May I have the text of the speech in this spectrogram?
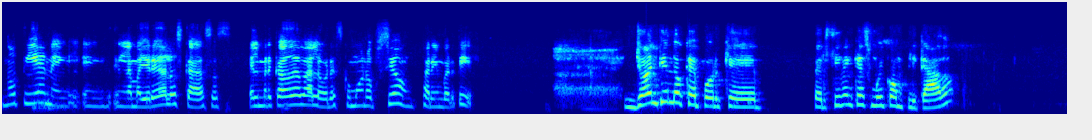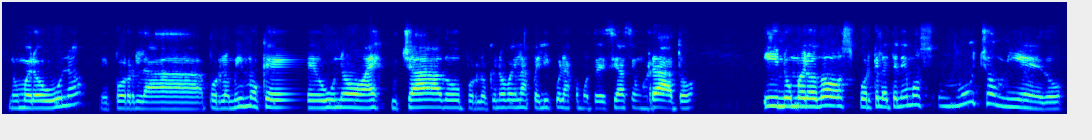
no tienen, en, la mayoría de los casos, el mercado de valores como una opción para invertir? Yo entiendo que porque perciben que es muy complicado, número uno, y por, la, por lo mismo que uno ha escuchado, por lo que uno ve en las películas, como te decía hace un rato, y número dos, porque le tenemos mucho miedo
